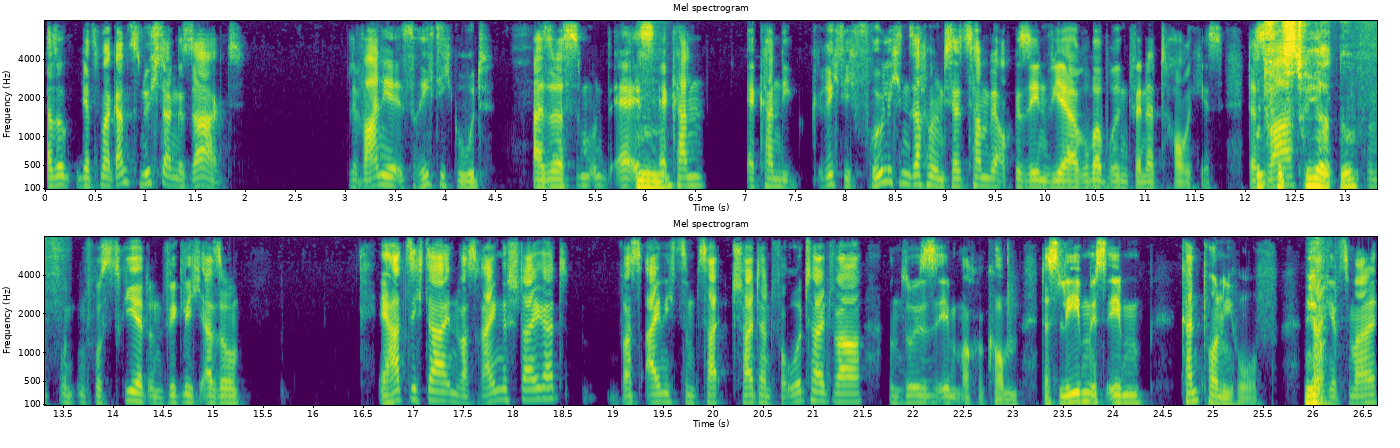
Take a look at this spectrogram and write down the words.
also jetzt mal ganz nüchtern gesagt, Levani ist richtig gut. Also das, und er ist, mhm. er kann, er kann die richtig fröhlichen Sachen und jetzt haben wir auch gesehen, wie er rüberbringt, wenn er traurig ist. Das und war, frustriert, ne? Und, und, und frustriert und wirklich, also er hat sich da in was reingesteigert, was eigentlich zum Scheitern verurteilt war und so ist es eben auch gekommen. Das Leben ist eben kein Ponyhof ja. sag ich jetzt mal.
